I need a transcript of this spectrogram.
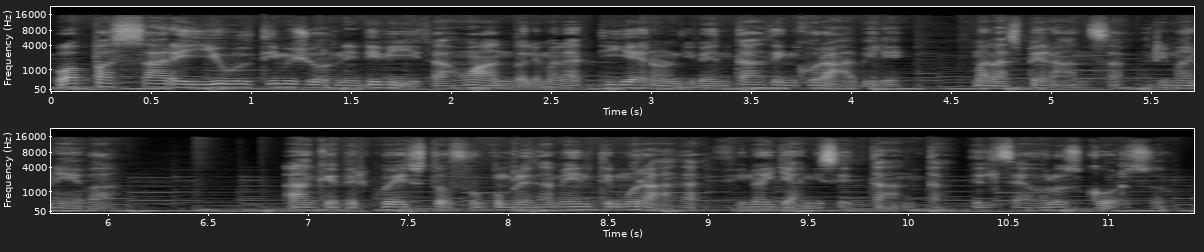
o a passare gli ultimi giorni di vita quando le malattie erano diventate incurabili, ma la speranza rimaneva. Anche per questo fu completamente murata fino agli anni 70 del secolo scorso.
